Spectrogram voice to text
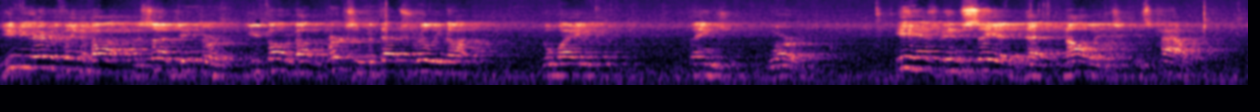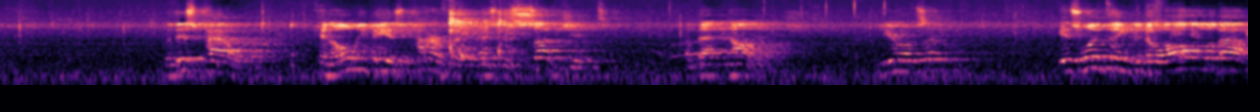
You knew everything about the subject or you thought about the person, but that's really not the way things were. It has been said that knowledge is power. But this power can only be as powerful as the subject of that knowledge. You hear what I'm saying? It's one thing to know all about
